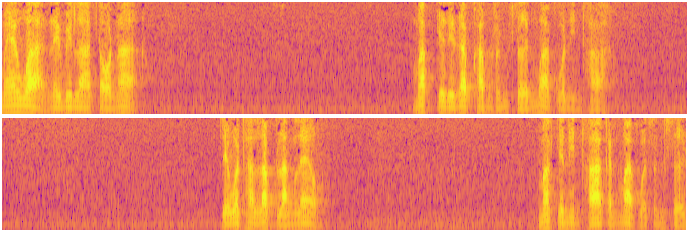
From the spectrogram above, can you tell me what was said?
แม้ว่าในเวลาต่อหน้า มักจะได้รับคำสรรเสริญมากกว่านินทาแต่ว่าท่านรับหลังแล้ว มักจะนินทากันมากกว่าสรรเสริญ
